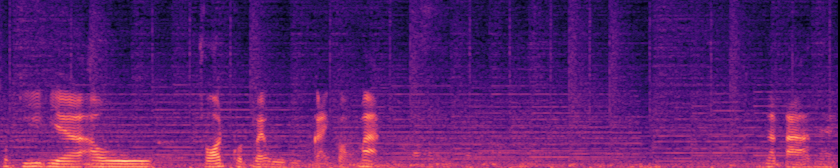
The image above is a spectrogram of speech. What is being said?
เมื่อกี้เฮียเอาช้อนกดไปโอ้ไก่กรอบมาก หน้าตานะฮะ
